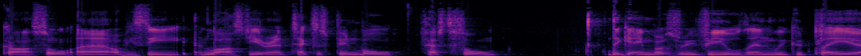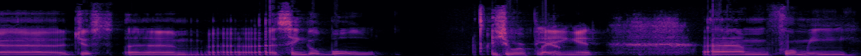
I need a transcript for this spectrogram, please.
Castle, uh, obviously last year at Texas Pinball Festival, the game was revealed and we could play uh, just um, uh, a single ball as you were playing it. Um, for me,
